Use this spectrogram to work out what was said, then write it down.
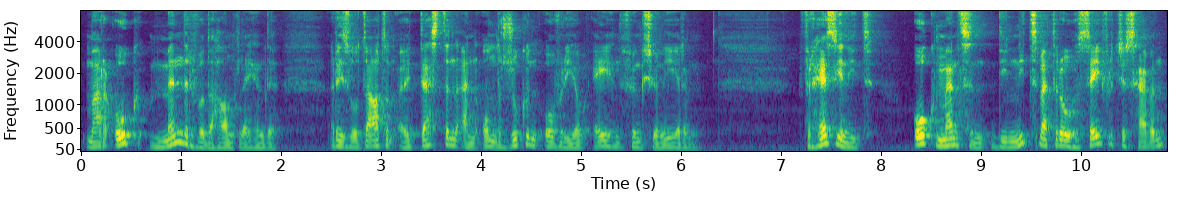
maar ook minder voor de hand liggende, resultaten uit testen en onderzoeken over jouw eigen functioneren. Vergis je niet, ook mensen die niets met droge cijfertjes hebben,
